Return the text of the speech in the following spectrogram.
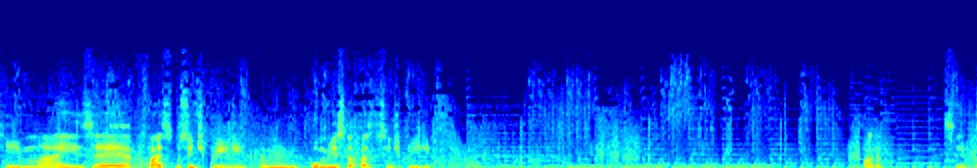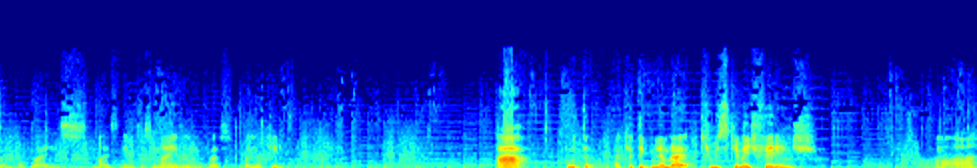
que mais é fase do Centipede, é o começo da fase do Centipede. Joga ser um pouco mais, mais lento assim, mas a gente faz, fazer o que? Ah! Puta, aqui eu tenho que me lembrar que o esquema é diferente. Calma lá.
